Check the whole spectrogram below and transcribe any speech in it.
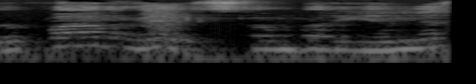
The Father had somebody in this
